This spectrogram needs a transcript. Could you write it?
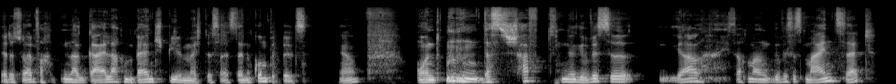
ja, dass du einfach in einer geileren Band spielen möchtest als deine Kumpels. Ja, und das schafft eine gewisse, ja, ich sag mal, ein gewisses Mindset.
